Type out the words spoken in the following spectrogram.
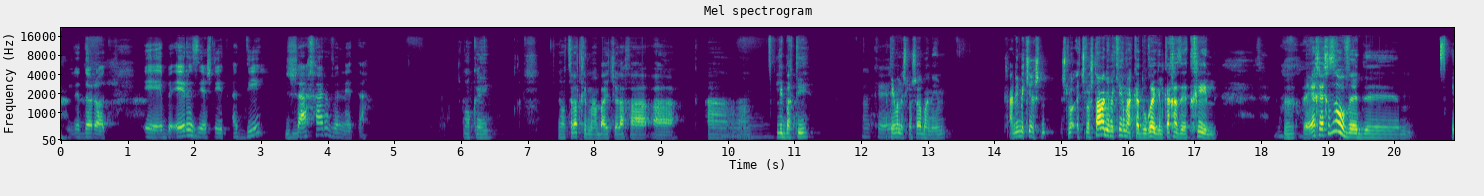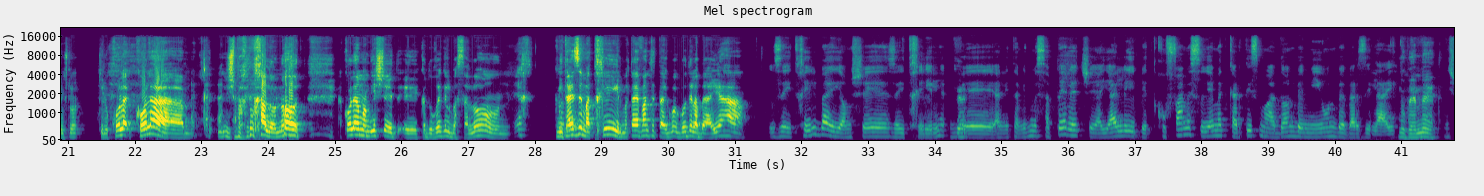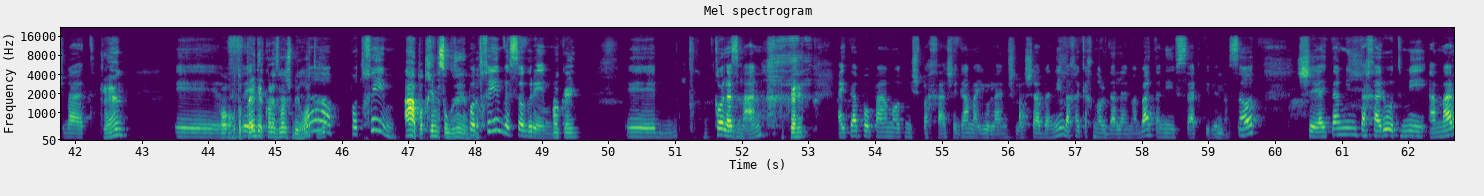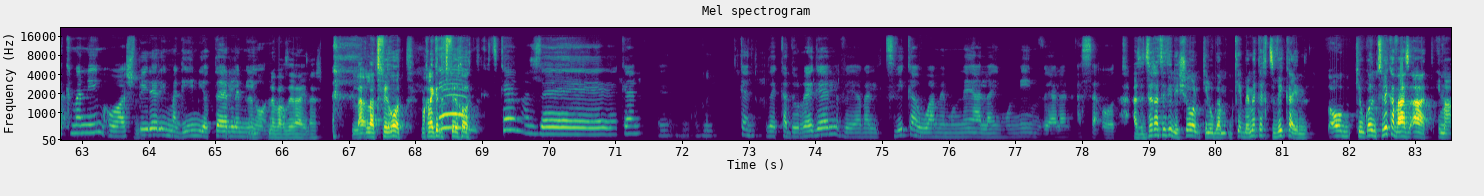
לדורות. אה, בארז יש לי את עדי, שחר ונטע. אוקיי. אני רוצה להתחיל מהבית שלך, ה- ה- ה- אמ, ליבתי. אוקיי. את אימא לשלושה בנים. אני מכיר, את שלושתם אני מכיר מהכדורגל, ככה זה התחיל. נכון. ואיך איך זה עובד? אה. כאילו כל, כל ה... נשברים חלונות, כל היום יש אה, כדורגל בסלון, איך, מתי זה מתחיל? מתי הבנת את גודל הבעיה? זה התחיל ביום שזה התחיל, כן. ואני תמיד מספרת שהיה לי בתקופה מסוימת כרטיס מועדון במיון בברזילי. נו באמת, נשבעת. כן? אה, או- אורתופדיה כל הזמן שבירות? וזה? לא, פותחים. אה, פותחים וסוגרים. פותחים וסוגרים. אוקיי, אה, כל הזמן. אוקיי. הייתה פה פעם עוד משפחה שגם היו להם שלושה בנים, ואחר כך נולדה להם הבת, אני הפסקתי לנסות, שהייתה מין תחרות מי המרקמנים או השפיררים מגיעים יותר למיון. לברזילי, ל- ל- לתפירות, מחלקת התפירות. כן, אז אה, כן, אה, כן, זה כדורגל, אבל צביקה הוא הממונה על האימונים ועל ההסעות. אז את זה רציתי לשאול, כאילו גם, כן, באמת איך צביקה, עם, או כאילו קודם צביקה ואז את, עם ה...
